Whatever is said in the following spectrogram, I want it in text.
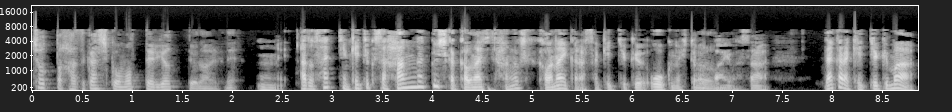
ちょっと恥ずかしく思ってるよっていうのはあるよね。うん。あとさっきの結局さ、半額しか買わない人って半額しか買わないからさ、結局、多くの人の場合はさ。だから結局まあ、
